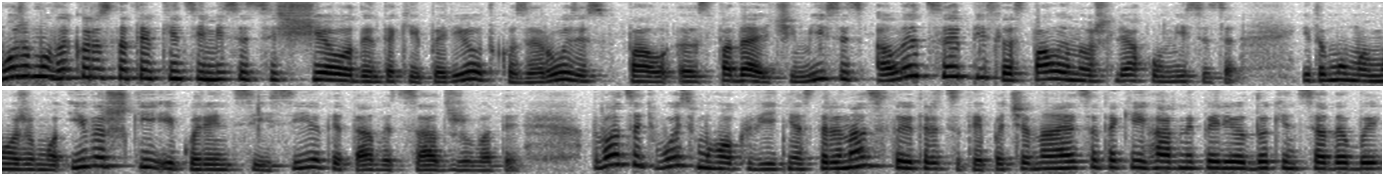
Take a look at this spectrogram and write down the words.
Можемо використати в кінці місяця ще один такий період козерозі, спал- е, спадаючий місяць, але це після спаленого шляху місяця. І тому ми можемо і вершки, і корінці сіяти та висаджувати. 28 квітня з 13.30 починається такий гарний період до кінця доби.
